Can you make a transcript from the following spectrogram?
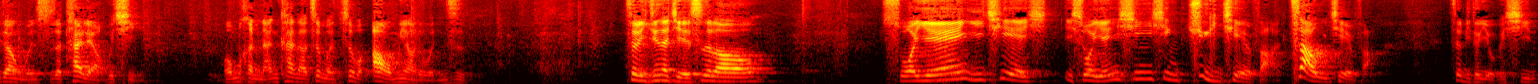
这段文实在太了不起，我们很难看到这么这么奥妙的文字。这里已经在解释喽。所言一切，所言心性具一切法，造一切法。这里头有个心，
